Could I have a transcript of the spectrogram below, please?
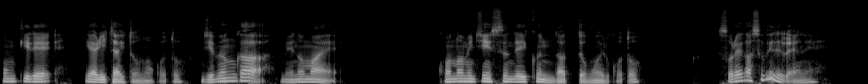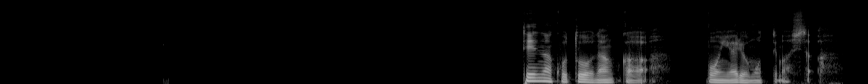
本気でやりたいと思うこと、自分が目の前、この道に進んでいくんだって思えること、それが全てだよね。てなことをなんか、ぼんやり思ってました。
